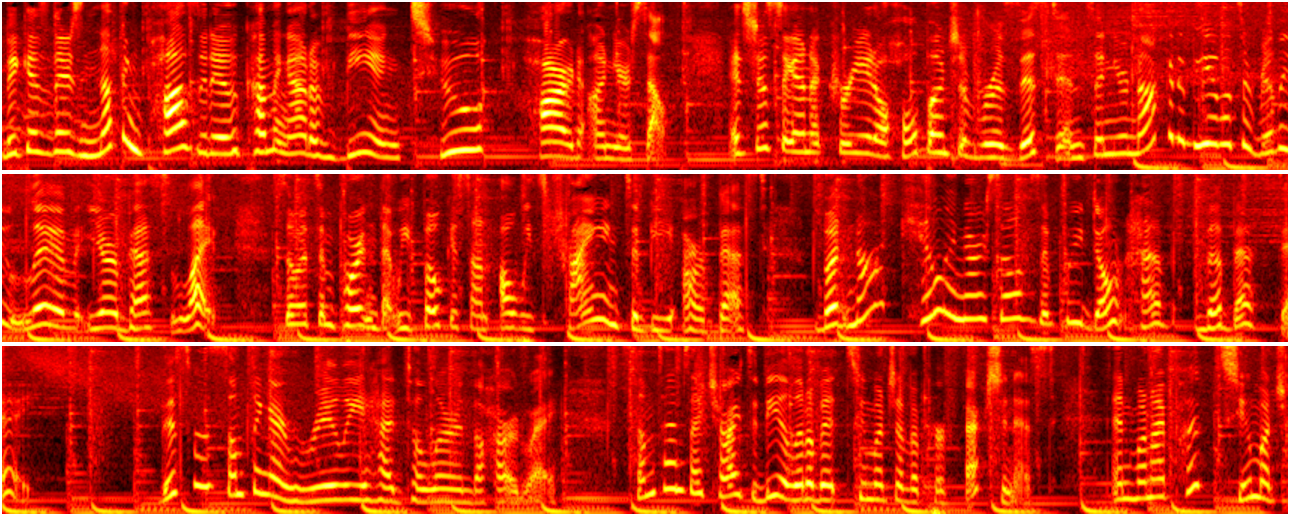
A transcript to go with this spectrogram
Because there's nothing positive coming out of being too hard on yourself. It's just going to create a whole bunch of resistance, and you're not going to be able to really live your best life. So it's important that we focus on always trying to be our best, but not killing ourselves if we don't have the best day. This was something I really had to learn the hard way. Sometimes I try to be a little bit too much of a perfectionist, and when I put too much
